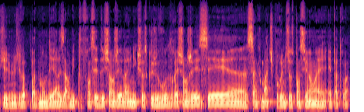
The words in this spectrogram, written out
je ne vais pas demander à les arbitres français de changer. La unique chose que je voudrais changer, c'est euh, cinq matchs pour une suspension et, et pas trois.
